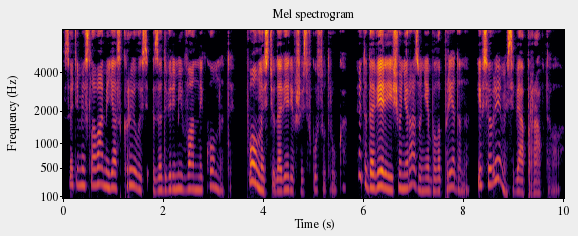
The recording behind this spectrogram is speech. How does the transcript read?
С этими словами я скрылась за дверями ванной комнаты, полностью доверившись вкусу друга. Это доверие еще ни разу не было предано и все время себя оправдывало.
